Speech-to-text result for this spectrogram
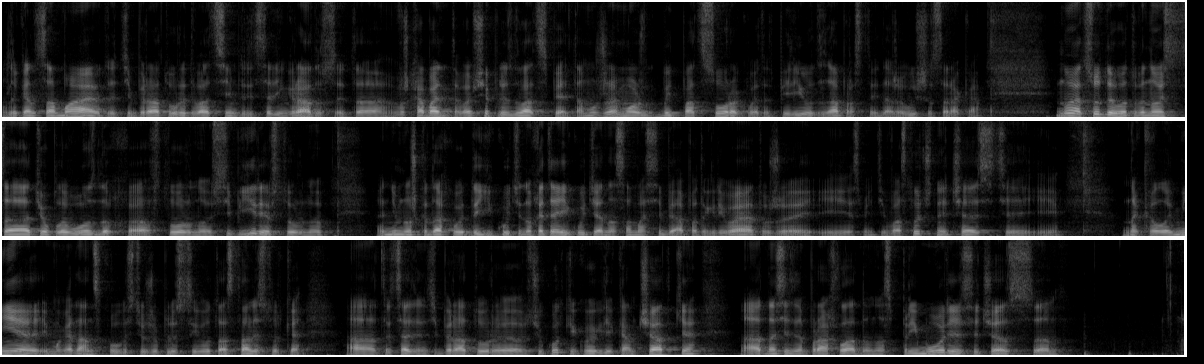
для конца мая это температуры 27-31 градус, это в Ашхабаде это вообще плюс 25, там уже может быть под 40 в этот период запросто и даже выше 40. Ну и отсюда вот выносится теплый воздух а, в сторону Сибири, в сторону немножко доходит до Якутии, но хотя Якутия она сама себя подогревает уже и, смотрите, в восточной части, и на Колыме, и Магаданской области уже плюсы. Вот остались только отрицательные температуры в Чукотке, кое-где Камчатке. Относительно прохладно у нас Приморье сейчас.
